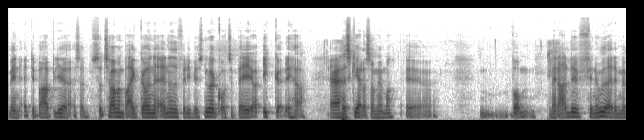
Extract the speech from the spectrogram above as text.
men at det bare bliver, altså, så tør man bare ikke gøre noget andet, fordi hvis nu jeg går tilbage og ikke gør det her, ja. hvad sker der så med mig? Øh, hvor man aldrig finder ud af det med,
